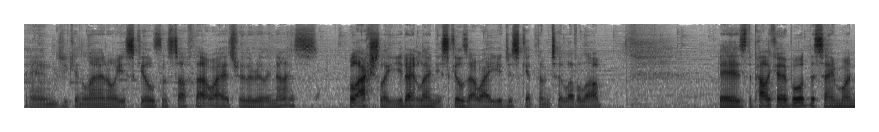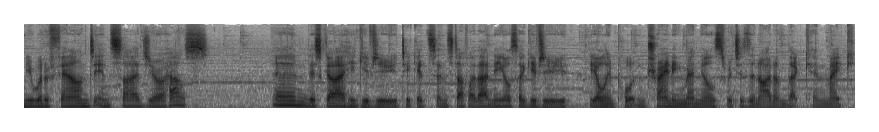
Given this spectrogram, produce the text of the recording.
and you can learn all your skills and stuff that way. It's really, really nice. Well, actually, you don't learn your skills that way, you just get them to level up. There's the Palico board, the same one you would have found inside your house. And this guy, he gives you tickets and stuff like that, and he also gives you the all important training manuals, which is an item that can make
